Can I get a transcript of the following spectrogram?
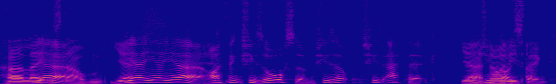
her latest Yeah. album? Yes. Yeah, yeah, yeah. I think she's awesome. She's a- she's epic. Yeah, what do you no, I guys need. think?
